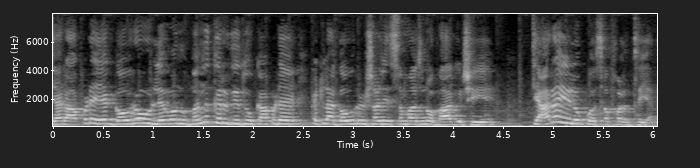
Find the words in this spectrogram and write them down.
જ્યારે આપણે એ ગૌરવ લેવાનું બંધ કરી દીધું કે આપણે એટલા ગૌરવશાળી સમાજનો ભાગ છીએ, ત્યારે એ લોકો સફળ થયા.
